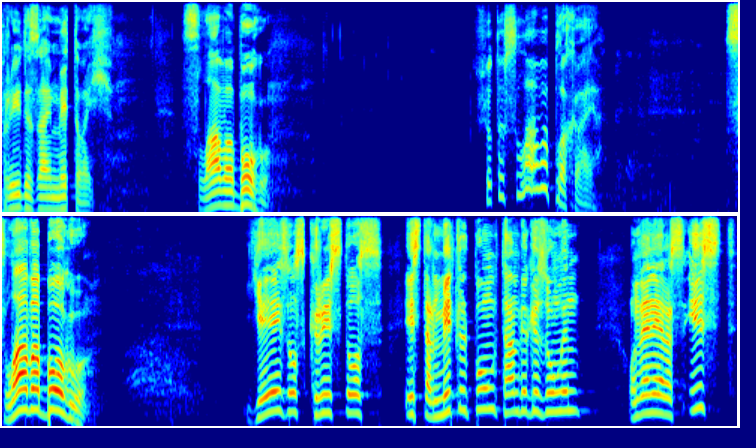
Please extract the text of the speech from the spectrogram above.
Friede sei mit euch. Слава Богу. Что-то слава плохая. Слава Богу. Jesus Christus ist der Mittelpunkt, haben wir gesungen. Und wenn er es ist,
